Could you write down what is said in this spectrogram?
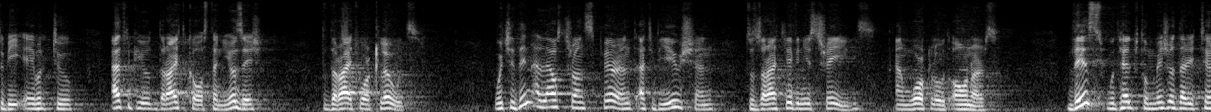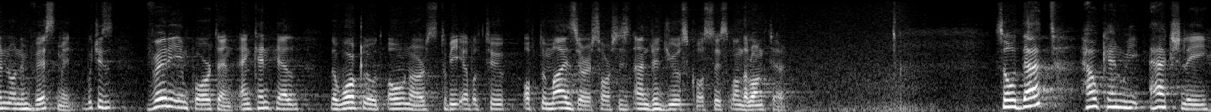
to be able to attribute the right cost and usage to the right workloads which then allows transparent attribution to the right revenue streams and workload owners. This would help to measure the return on investment, which is very important and can help the workload owners to be able to optimize their resources and reduce costs on the long term. So that, how can we actually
